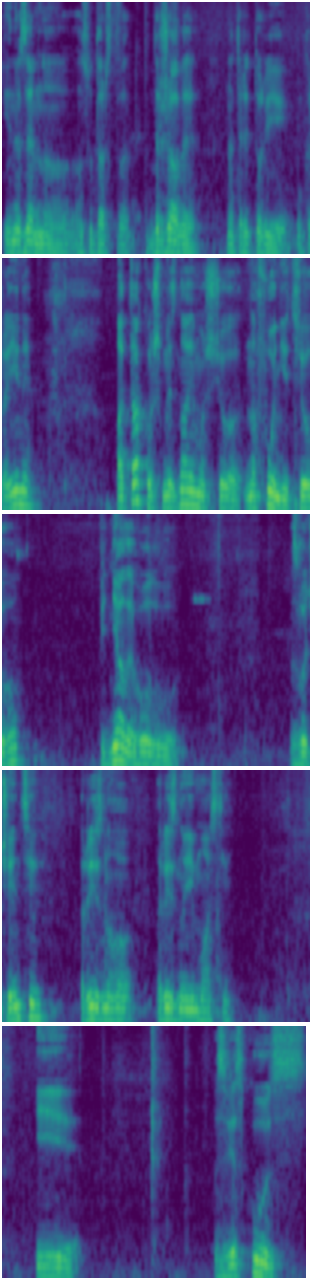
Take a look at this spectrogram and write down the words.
іноземного государства держави на території України. А також ми знаємо, що на фоні цього підняли голову злочинців різного, різної масті. І в зв'язку з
